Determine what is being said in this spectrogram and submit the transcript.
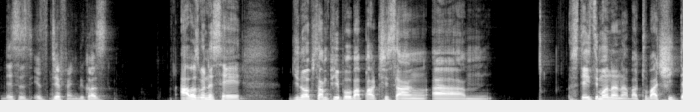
this is it's different because I was to say you know some people ba practicing um Stacy Monana but to cheat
